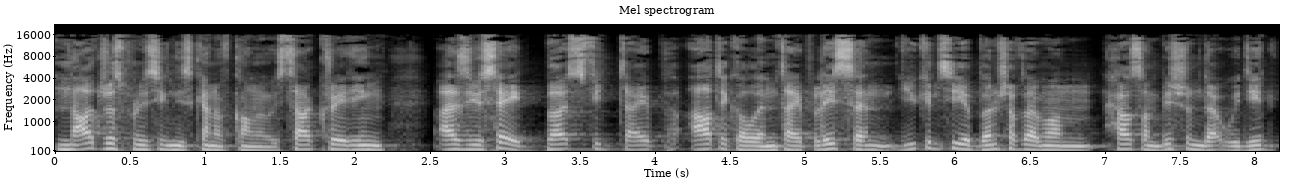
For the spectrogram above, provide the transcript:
not just producing this kind of content. We start creating, as you say, BuzzFeed type article and type lists. And you can see a bunch of them on Health Ambition that we did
